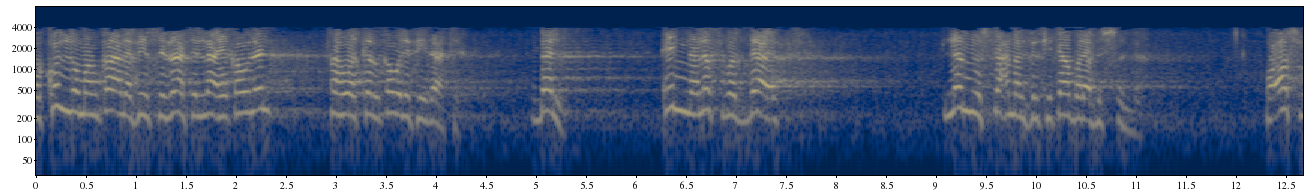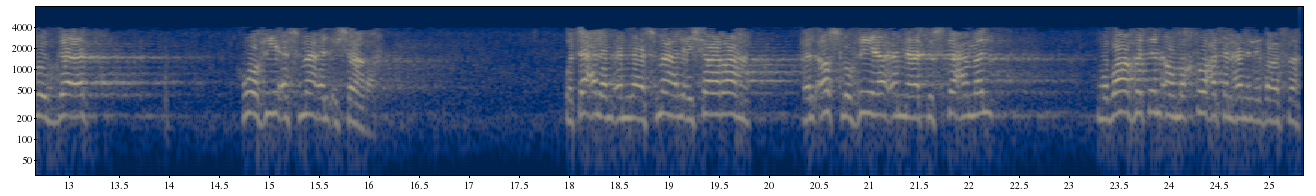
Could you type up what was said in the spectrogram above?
فكل من قال في صفات الله قولا فهو كالقول في ذاته. بل إن لفظ الذات لم يستعمل في الكتاب ولا في السنة. وأصل الذات هو في أسماء الإشارة. وتعلم أن أسماء الإشارة الأصل فيها أنها تستعمل مضافة أو مقطوعة عن الإضافة.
